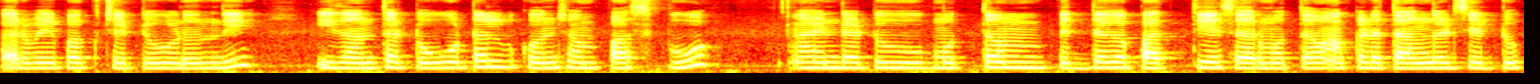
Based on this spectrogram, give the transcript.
కరివేపాకు చెట్టు కూడా ఉంది. ఇదంతా టోటల్ కొంచెం పసుపు. అండ్ అటు మొత్తం పెద్దగా పత్తి చేశారు మొత్తం. అక్కడ తంగడి చెట్టు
